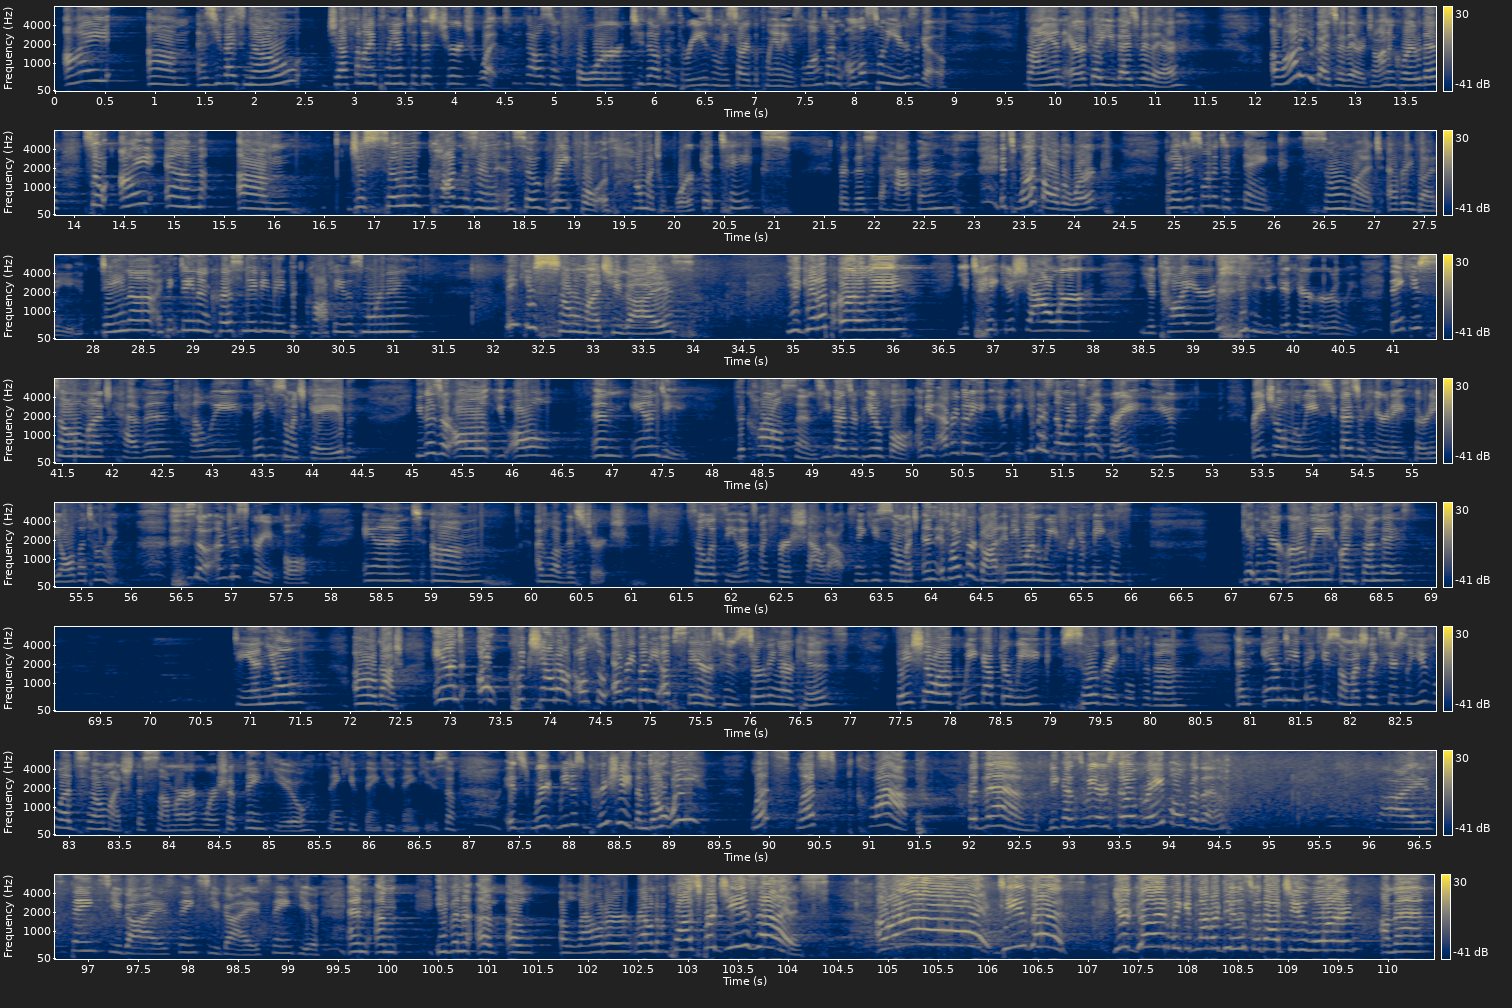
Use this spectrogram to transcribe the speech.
I, um, as you guys know, Jeff and I planted this church, what, 2004, 2003 is when we started the planning. It was a long time, almost 20 years ago. Brian, Erica, you guys were there. A lot of you guys were there. John and Corey were there. So I am um, just so cognizant and so grateful of how much work it takes for this to happen. it's worth all the work. But I just wanted to thank so much everybody. Dana, I think Dana and Chris maybe made the coffee this morning. Thank you so much, you guys. You get up early, you take your shower, you're tired, you get here early. Thank you so much, Kevin, Kelly. Thank you so much, Gabe. You guys are all, you all, and Andy, the Carlsons. You guys are beautiful. I mean, everybody, you, you guys know what it's like, right? You, Rachel and Luis, you guys are here at 8:30 all the time. So I'm just grateful, and um, I love this church. So let's see, that's my first shout out. Thank you so much. And if I forgot anyone, will you forgive me? Because getting here early on Sundays. Daniel. Oh gosh. And oh, quick shout out also everybody upstairs who's serving our kids. They show up week after week. So grateful for them. And Andy, thank you so much. Like seriously, you've led so much this summer worship. Thank you. Thank you. Thank you. Thank you. So it's we we just appreciate them, don't we? Let's let's clap for them because we are so grateful for them. Guys, thanks you guys. Thanks you guys. Thank you. And um, even a, a, a louder round of applause for Jesus. All right, Jesus, you're good. We could never do this without you, Lord. Amen.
